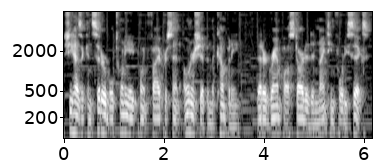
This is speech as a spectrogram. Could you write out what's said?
She has a considerable 28.5% ownership in the company that her grandpa started in 1946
